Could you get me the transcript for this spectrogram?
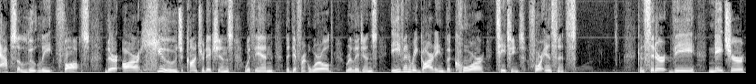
absolutely false. There are huge contradictions within the different world religions, even regarding the core teachings. For instance, consider the nature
